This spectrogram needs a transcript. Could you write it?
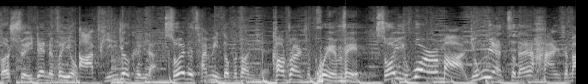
和水电的费用，打平就可以了。所有的产品都不赚钱，靠赚什么？会员费。所以沃尔玛永远只能喊什么？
